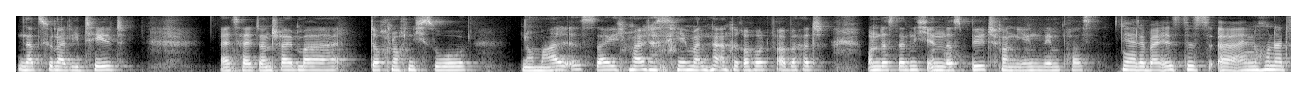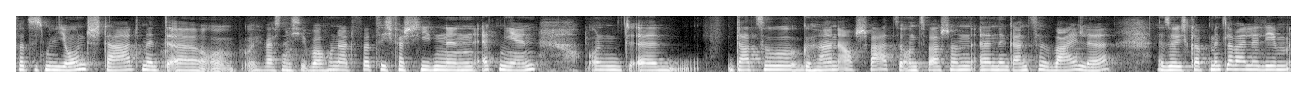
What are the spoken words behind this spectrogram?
Nationalität, weil es halt dann scheinbar doch noch nicht so normal ist, sage ich mal, dass jemand eine andere Hautfarbe hat und das dann nicht in das Bild von irgendwem passt. Ja, dabei ist es äh, ein 140 Millionen Staat mit, äh, ich weiß nicht, über 140 verschiedenen Ethnien. Und äh, dazu gehören auch Schwarze und zwar schon äh, eine ganze Weile. Also ich glaube, mittlerweile leben,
